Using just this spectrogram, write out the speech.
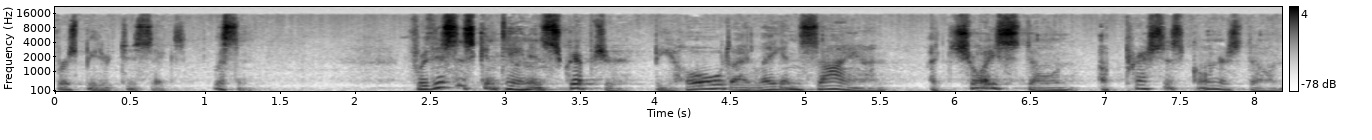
1 Peter 2, 6. Listen. For this is contained in Scripture Behold, I lay in Zion a choice stone, a precious cornerstone,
